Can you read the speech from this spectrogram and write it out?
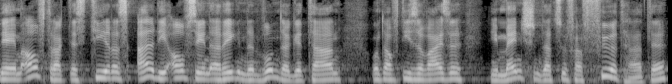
der im Auftrag des Tieres all die aufsehenerregenden Wunder getan und auf diese Weise die Menschen dazu verführt hatte,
